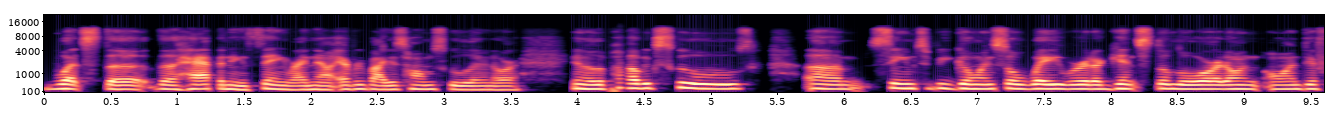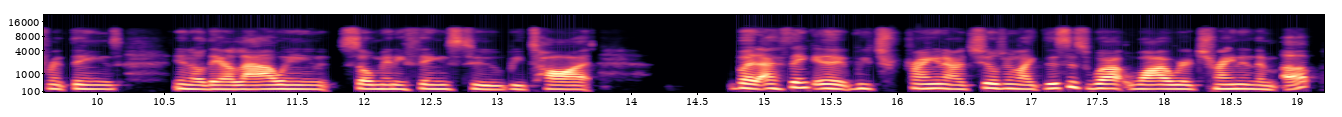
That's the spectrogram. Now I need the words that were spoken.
what's the the happening thing right now. Everybody's homeschooling, or you know the public schools um, seem to be going so wayward against the Lord on on different things you know they're allowing so many things to be taught but i think uh, we train our children like this is why, why we're training them up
